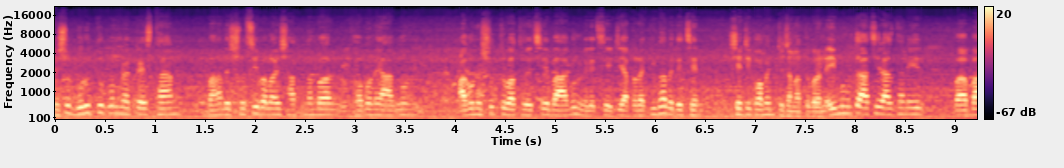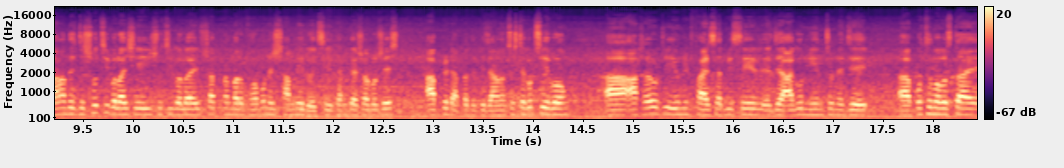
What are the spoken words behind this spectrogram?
বেশ গুরুত্বপূর্ণ একটা স্থান, বাংলাদেশ সচিবালয়, সাত নম্বর ভবনে আগুন, আগুনের সূত্রপাত হয়েছে বা আগুন লেগেছে, এটি আপনারা কীভাবে দেখছেন সেটি কমেন্টে জানাতে পারেন। এই মুহূর্তে আছি রাজধানীর, বা বাংলাদেশ যে সচিবালয়, সেই সচিবালয় সাত নম্বর ভবনের সামনে রয়েছে এখানকার সর্বশেষ আপডেট আপনাদেরকে জানানোর চেষ্টা করছি এবং আঠারোটি ইউনিট ফায়ার সার্ভিসের যে আগুন নিয়ন্ত্রণে যে প্রথম অবস্থায়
